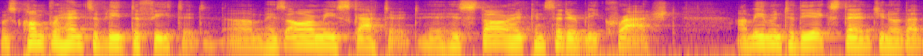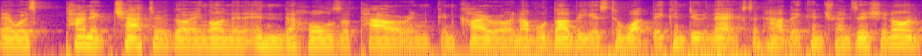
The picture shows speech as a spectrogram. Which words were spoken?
was comprehensively defeated. Um, his army scattered. His star had considerably crashed um, even to the extent you know that there was panic chatter going on in, in the halls of power in, in Cairo and Abu Dhabi as to what they can do next and how they can transition on.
